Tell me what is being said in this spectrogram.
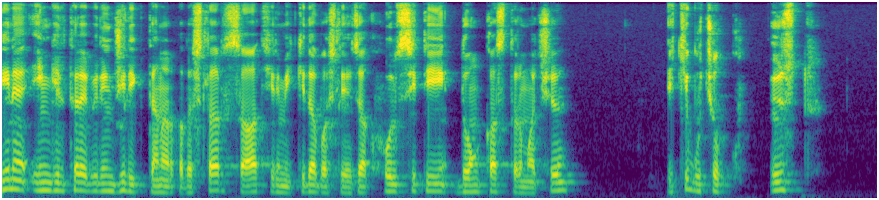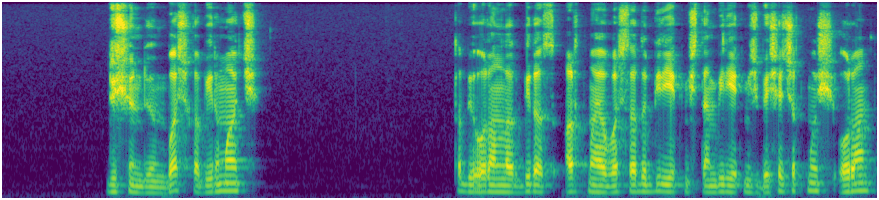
Yine İngiltere 1. Lig'den arkadaşlar saat 22'de başlayacak Hull City Doncaster maçı. 2.5 üst düşündüğüm başka bir maç. Tabi oranlar biraz artmaya başladı. 1.70'den 1.75'e çıkmış oran.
